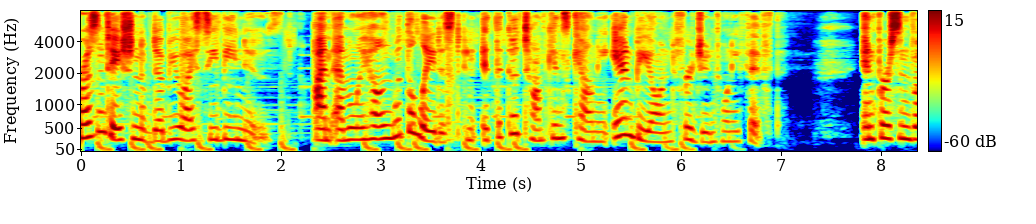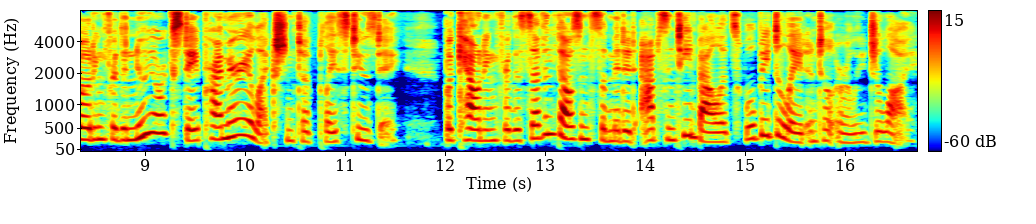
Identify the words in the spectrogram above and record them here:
presentation of WICB News. I'm Emily Hung with the latest in Ithaca, Tompkins County, and beyond for June 25th. In person voting for the New York State primary election took place Tuesday, but counting for the 7,000 submitted absentee ballots will be delayed until early July.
